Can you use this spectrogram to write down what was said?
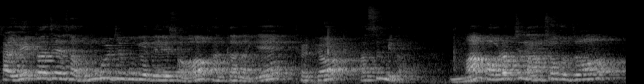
자 여기까지 해서 몽골 제국에 대해서 간단하게 살펴봤습니다. 막 어렵진 않죠, 그죠?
